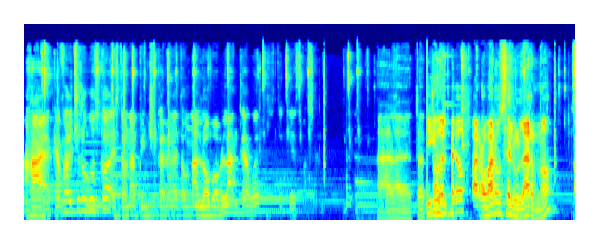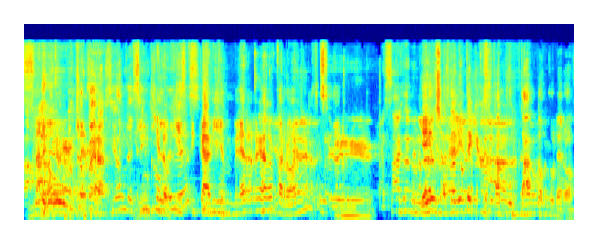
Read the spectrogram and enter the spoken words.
Ajá, acá fuera el Churubusco está una pinche camioneta, una lobo blanca, güey, pues te quieres pasar. Ah, todo el pedo para robar un celular, ¿no? No, güey. pinche operación de cinco logística bien verga Bien para robar. Eh, Exacto. Y hay un satélite que te está apuntando, culero.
